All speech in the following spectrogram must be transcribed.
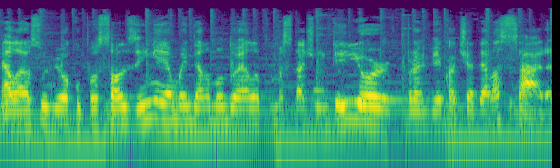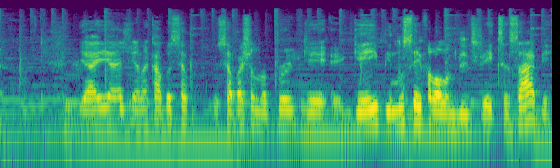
ela assumiu a culpa sozinha e a mãe dela mandou ela para uma cidade no interior para viver com a tia dela, Sara. E aí a Jena acaba se, se apaixonando por Ga- Gabe, não sei falar o nome dele direito, você sabe?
